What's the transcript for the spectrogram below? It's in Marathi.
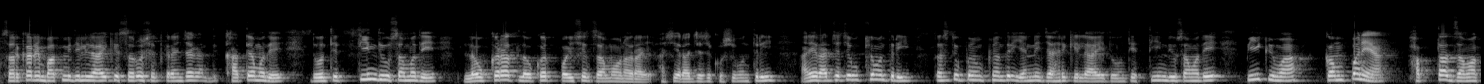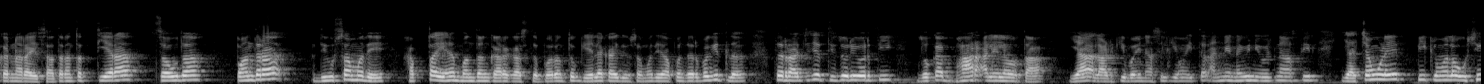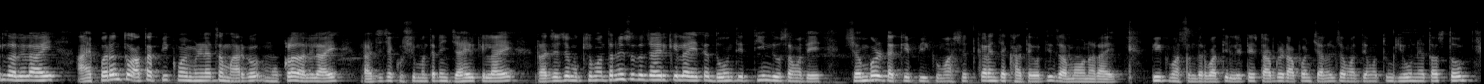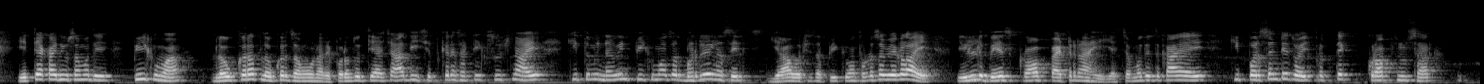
सरकारने बातमी दिलेली आहे की सर्व शेतकऱ्यांच्या खात्यामध्ये दोन ते तीन दिवसामध्ये लवकरात लवकर पैसे जमा होणार आहे असे राज्याचे कृषीमंत्री आणि राज्याचे मुख्यमंत्री तसेच उपमुख्यमंत्री यांनी जाहीर केले आहे. दोन ते तीन दिवसामध्ये पीक विमा कंपन्या हप्ता जमा करणार आहे. साधारणतः तेरा चौदा पंधरा दिवसामध्ये हप्ता येणं बंधनकारक असतं. परंतु गेल्या काही दिवसामध्ये आपण जर बघितलं तर राज्याच्या तिजोरीवरती जो काय भार आलेला होता या लाडकी बहीण असेल किंवा इतर अन्य नवीन योजना असतील याच्यामुळे पीक विम्याला उशीर झालेला आहे आहे. परंतु आता पीक विमा मिळण्याचा मार्ग मोकळा झालेला आहे. राज्याच्या कृषी मंत्र्यांनी जाहीर केला आहे. राज्याच्या मुख्यमंत्र्यांनी सुद्धा जाहीर केलं आहे. त्या दोन ते तीन दिवसामध्ये शंभर टक्के पीक विमा शेतकऱ्यांच्या खात्यावरती जमा होणार आहे. पीक विमा संदर्भातील लेटेस्ट अपडेट आपण चॅनलच्या माध्यमातून घेऊन येत असतो. येत्या काही दिवसामध्ये पीक विमा लवकरात लवकर जमा होणार आहे. परंतु त्याच्या आधी शेतकऱ्यांसाठी एक सूचना आहे की तुम्ही नवीन पीक विमा जर भरलेला नसेल या वर्षीचा पीक विमा थोडासा वेगळा आहे. इल्ड बेस्ड क्रॉप पॅटर्न आहे. याच्यामध्ये तर काय आहे की पर्सेंटेज वाईज प्रत्येक क्रॉपनुसार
